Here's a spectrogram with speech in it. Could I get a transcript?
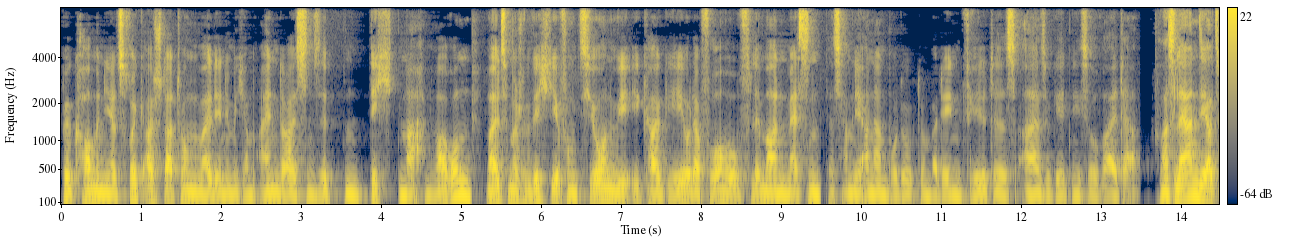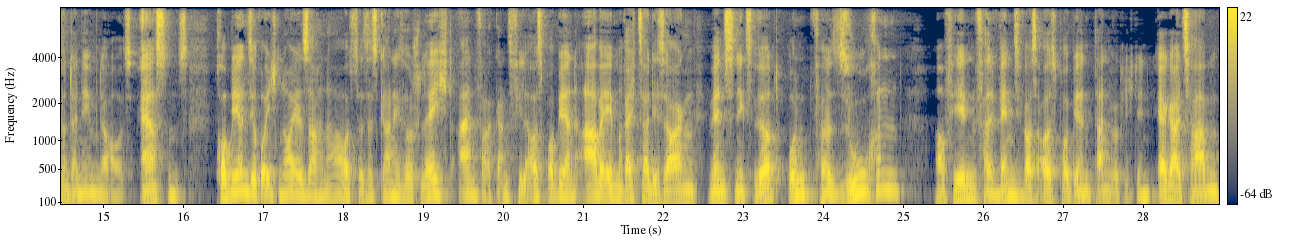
bekommen jetzt Rückerstattungen, weil die nämlich am 31.07. dicht machen. Warum? Weil zum Beispiel wichtige Funktionen wie EKG oder Vorhofflimmern messen, das haben die anderen Produkte und bei denen fehlt es, also geht nicht so weiter. Was lernen Sie als Unternehmen daraus? Erstens, probieren Sie ruhig neue Sachen aus. Das ist gar nicht so schlecht. Einfach ganz viel ausprobieren, aber eben rechtzeitig sagen, wenn es nichts wird und versuchen, auf jeden Fall, wenn Sie was ausprobieren, dann wirklich den Ehrgeiz haben,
